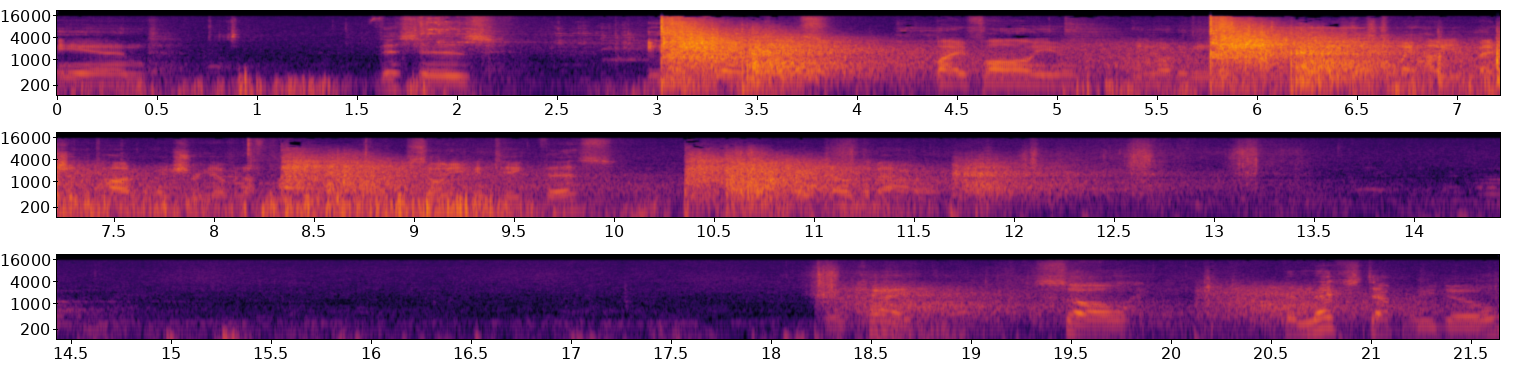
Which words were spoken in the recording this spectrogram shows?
And this is eight by volume, you know what I mean? That's the way how you measure the powder, make sure you have enough powder. So you can take this, right down the barrel. Okay, so the next step we do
